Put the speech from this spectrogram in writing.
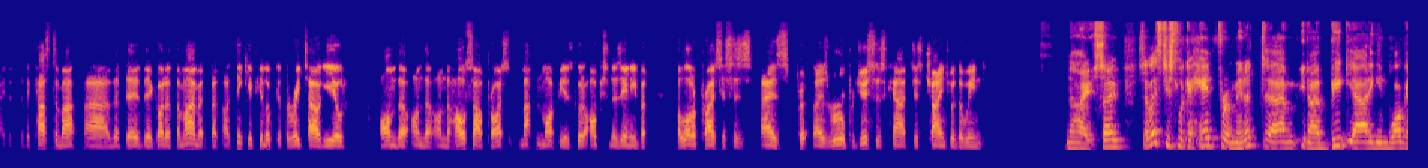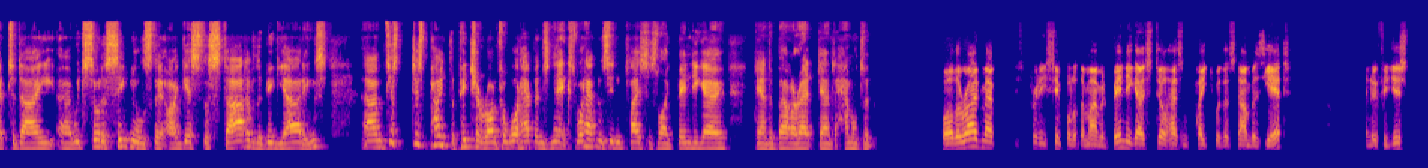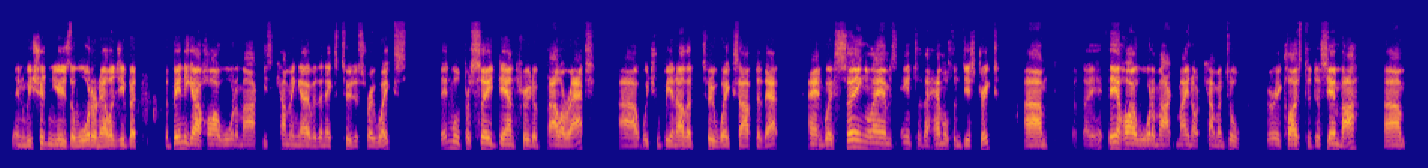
to the customer uh, that they they've got at the moment. But I think if you looked at the retail yield on the on the on the wholesale price, mutton might be as good an option as any. But a lot of processes as as rural producers can't just change with the wind. No, so so let's just look ahead for a minute. Um, you know, a big yarding in Wagga today, uh, which sort of signals that I guess the start of the big yardings. Um, just just paint the picture, Ron, for what happens next. What happens in places like Bendigo, down to Ballarat, down to Hamilton? Well, the roadmap is pretty simple at the moment. Bendigo still hasn't peaked with its numbers yet, and if we just and we shouldn't use the water analogy, but the Bendigo high water mark is coming over the next two to three weeks. Then we'll proceed down through to Ballarat, uh, which will be another two weeks after that. And we're seeing lambs enter the Hamilton district, um, but they, their high water mark may not come until very close to December. Um,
